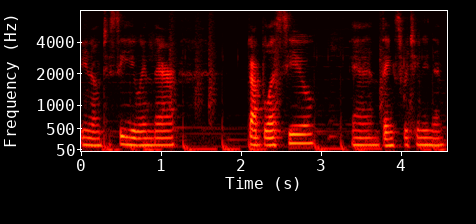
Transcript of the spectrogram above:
you know, to see you in there. God bless you and thanks for tuning in.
